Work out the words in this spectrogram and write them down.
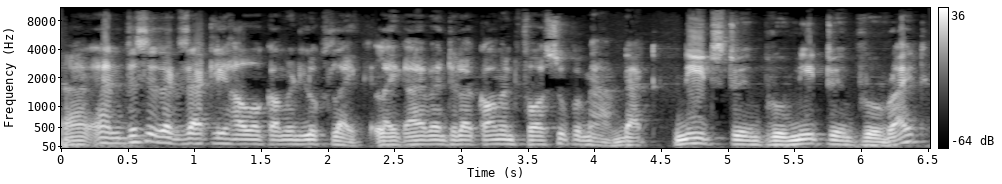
uh, and this is exactly how a comment looks like. Like I've entered a comment for Superman that needs to improve, need to improve, right?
